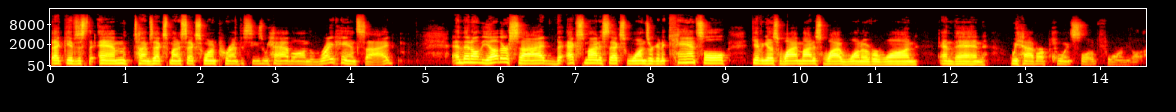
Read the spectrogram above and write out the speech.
That gives us the m times x minus x1 parentheses we have on the right-hand side. And then on the other side, the x minus x1s are going to cancel, giving us y minus y1 over 1. And then we have our point slope formula.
